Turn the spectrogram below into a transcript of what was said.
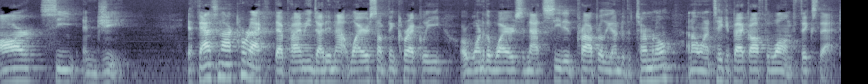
R, C, and G. If that's not correct, that probably means I did not wire something correctly or one of the wires is not seated properly under the terminal and I want to take it back off the wall and fix that.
